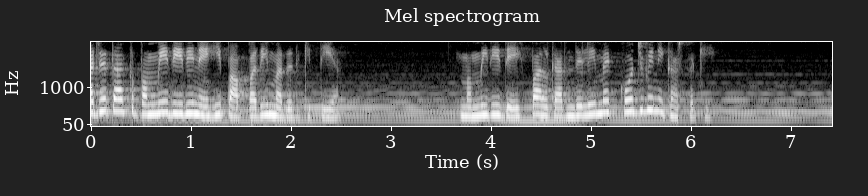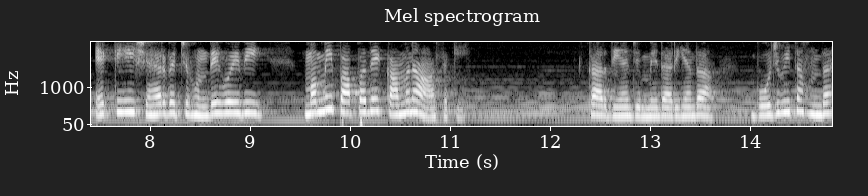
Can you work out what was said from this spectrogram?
ਹਜੇ ਤੱਕ ਪੰਮੀ ਦੀਦੀ ਨੇ ਹੀ ਪਾਪਾ ਦੀ ਮਦਦ ਕੀਤੀ ਆ। ਮੰਮੀ ਦੀ ਦੇਖਭਾਲ ਕਰਨ ਦੇ ਲਈ ਮੈਂ ਕੁਝ ਵੀ ਨਹੀਂ ਕਰ ਸਕੀ। ਇੱਕ ਹੀ ਸ਼ਹਿਰ ਵਿੱਚ ਹੁੰਦੇ ਹੋਏ ਵੀ ਮੰਮੀ ਪਾਪਾ ਦੇ ਕੰਮ ਨਾ ਆ ਸਕੀ। ਘਰ ਦੀਆਂ ਜ਼ਿੰਮੇਵਾਰੀਆਂ ਦਾ ਬੋਝ ਵੀ ਤਾਂ ਹੁੰਦਾ।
